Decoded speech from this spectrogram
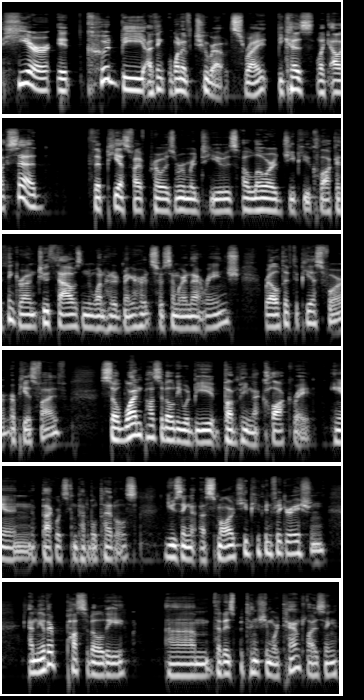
Here, it could be, I think, one of two routes, right? Because, like Alex said, the PS5 Pro is rumored to use a lower GPU clock, I think around 2100 megahertz or somewhere in that range relative to PS4 or PS5. So one possibility would be bumping that clock rate in backwards compatible titles using a smaller GPU configuration. And the other possibility um, that is potentially more tantalizing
